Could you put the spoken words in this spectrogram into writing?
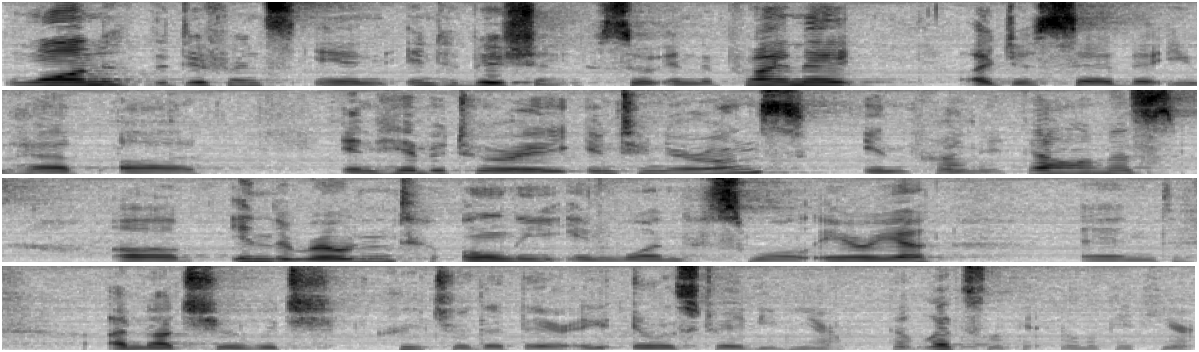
One, the difference in inhibition. So in the primate, I just said that you have uh, inhibitory interneurons in primate thalamus. Uh, in the rodent, only in one small area. And I'm not sure which creature that they're illustrating here. But let's look at, look at here.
